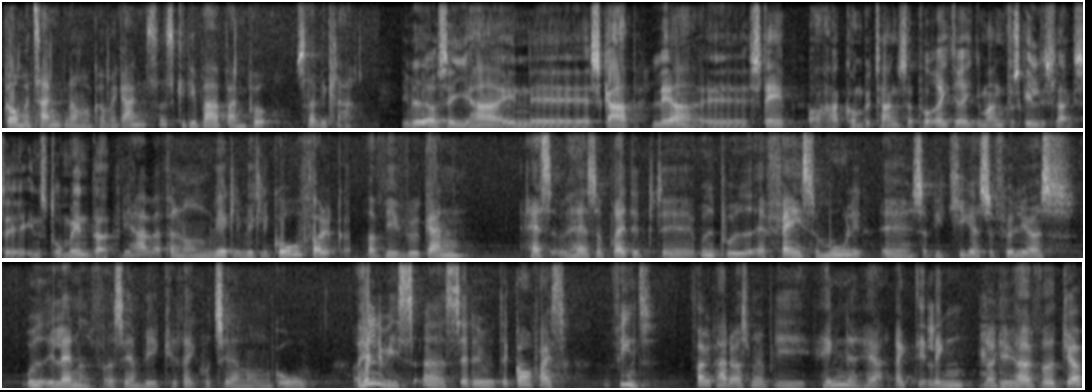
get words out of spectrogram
går med tanken om at komme i gang, så skal de bare banke på, så er vi klar. Jeg ved også, at I har en øh, skarp lærerstab øh, og har kompetencer på rigtig, rigtig mange forskellige slags øh, instrumenter. Vi har i hvert fald nogle virkelig, virkelig gode folk, og vi vil gerne have, have så bredt et øh, udbud af fag som muligt. Øh, så vi kigger selvfølgelig også ud i landet for at se, om vi ikke kan rekruttere nogle gode. Og heldigvis så ser det ud, det går faktisk fint. Folk har det også med at blive hængende her rigtig længe, når de har fået job,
